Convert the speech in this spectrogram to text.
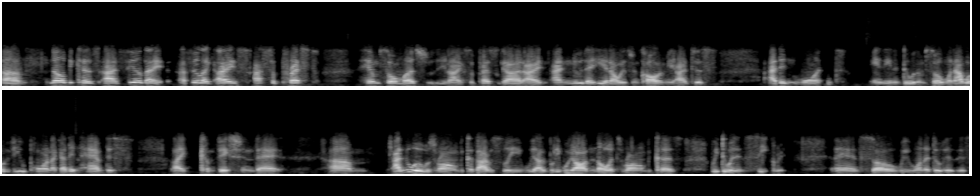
Um, no, because I feel like I feel like I I suppressed him so much. You know, I suppressed God. I I knew that He had always been calling me. I just I didn't want anything to do with Him. So when I would view porn, like I didn't have this like conviction that um I knew it was wrong because obviously we I believe we all know it's wrong because we do it in secret. And so we want to do it it's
